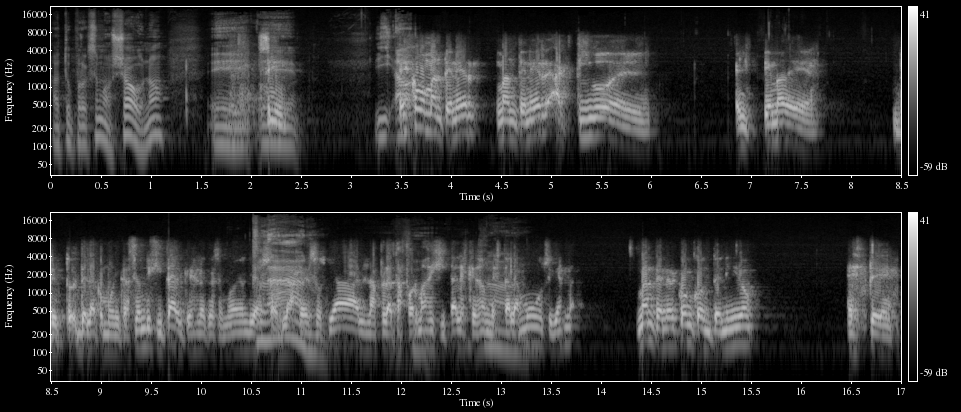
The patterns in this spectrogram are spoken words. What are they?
a tu próximo show, ¿no? Eh, sí. Eh, y, es como mantener, mantener activo el, el tema de, de, la comunicación digital, que es lo que se mueve hoy en día. las redes sociales, las plataformas digitales, que es donde está la música mantener con contenido este,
